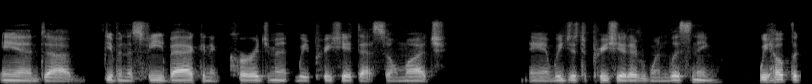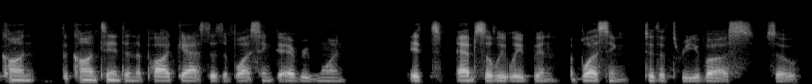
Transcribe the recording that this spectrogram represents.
and uh, given us feedback and encouragement. We appreciate that so much. And we just appreciate everyone listening. We hope the con the content and the podcast is a blessing to everyone it's absolutely been a blessing to the three of us. So,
